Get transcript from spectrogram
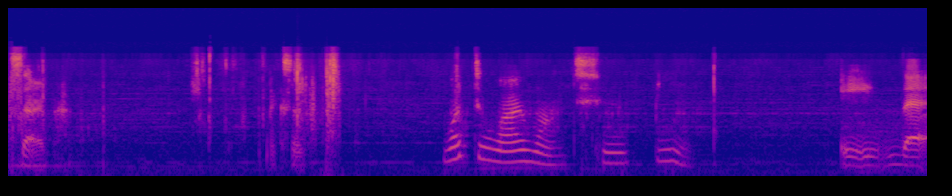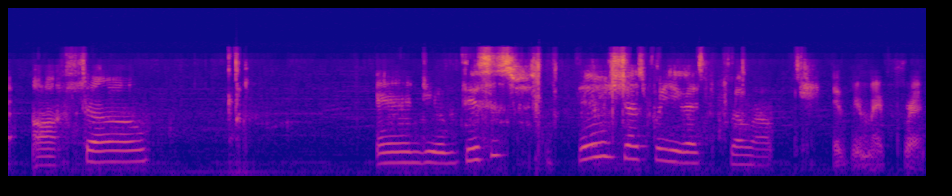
Sorry. One. What do I want to be? A vet also. And you this is this is just for you guys to fill out if you're my friend.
